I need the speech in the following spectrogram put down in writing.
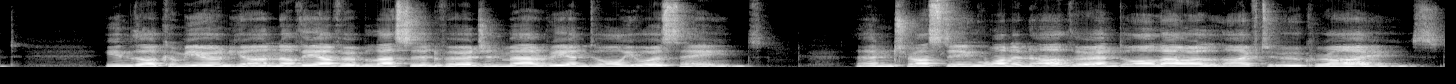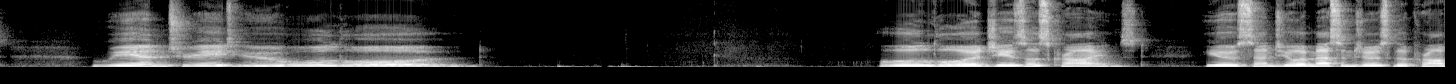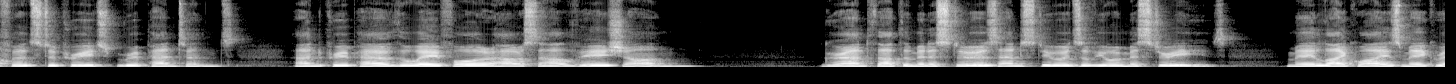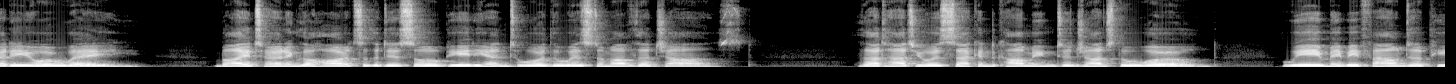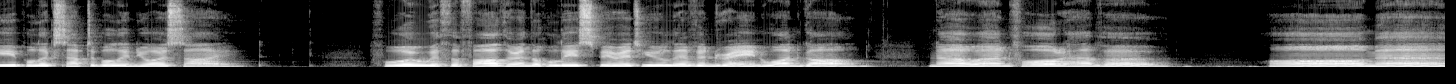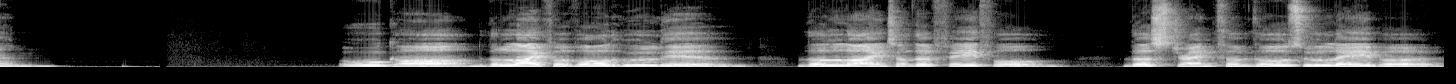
in the communion of the ever blessed Virgin Mary and all your saints, entrusting one another and all our life to Christ, we entreat you, O Lord. O Lord Jesus Christ, you sent your messengers, the prophets, to preach repentance and prepare the way for our salvation. Grant that the ministers and stewards of your mysteries may likewise make ready your way by turning the hearts of the disobedient toward the wisdom of the just, that at your second coming to judge the world, we may be found a people acceptable in your sight. For with the Father and the Holy Spirit you live and reign one God, now and forever. Amen. O God, the life of all who live, the light of the faithful, the strength of those who labor,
